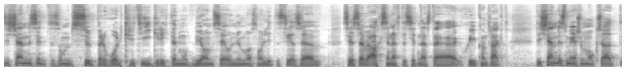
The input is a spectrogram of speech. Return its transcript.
det kändes inte som superhård kritik riktad mot Beyoncé och nu måste hon lite se sig, över- över axeln efter sitt nästa skivkontrakt. Det kändes mer som också att,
